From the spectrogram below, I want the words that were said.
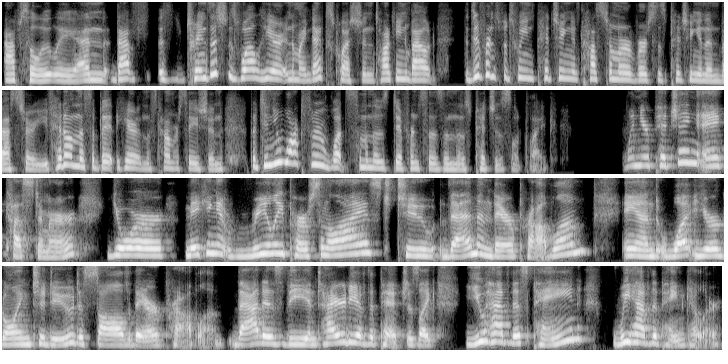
Absolutely. And that transitions well here into my next question, talking about the difference between pitching a customer versus pitching an investor. You've hit on this a bit here in this conversation, but can you walk through what some of those differences in those pitches look like? When you're pitching a customer, you're making it really personalized to them and their problem and what you're going to do to solve their problem. That is the entirety of the pitch is like you have this pain, we have the painkiller.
